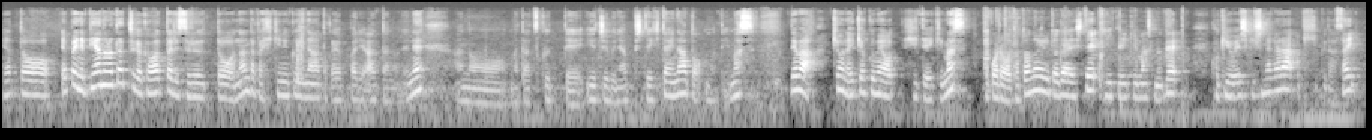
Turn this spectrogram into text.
やっと、やっぱりね、ピアノのタッチが変わったりすると、なんだか弾きにくいなとかやっぱりあったのでね、あの、また作って YouTube にアップしていきたいなと思っています。では、今日の1曲目を弾いていきます。心を整えると題して弾いていきますので、呼吸を意識しながらお聴きください。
